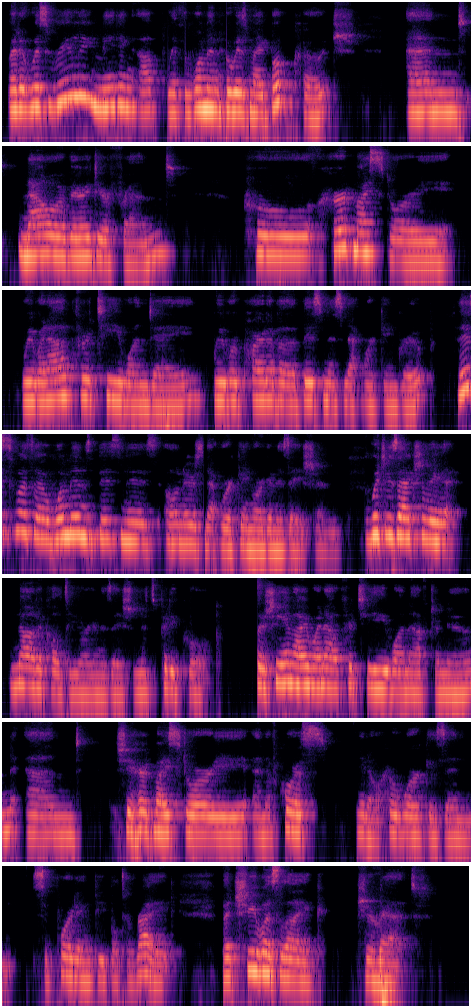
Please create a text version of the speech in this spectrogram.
But it was really meeting up with a woman who is my book coach and now a very dear friend who heard my story. We went out for tea one day. We were part of a business networking group. This was a women's business owners networking organization which is actually not a culty organization. It's pretty cool so she and I went out for tea one afternoon and she heard my story. And of course, you know, her work is in supporting people to write. But she was like, Gerette,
